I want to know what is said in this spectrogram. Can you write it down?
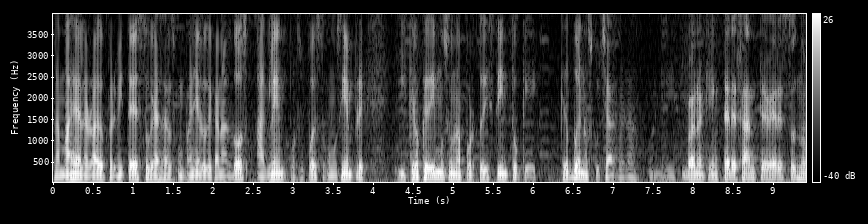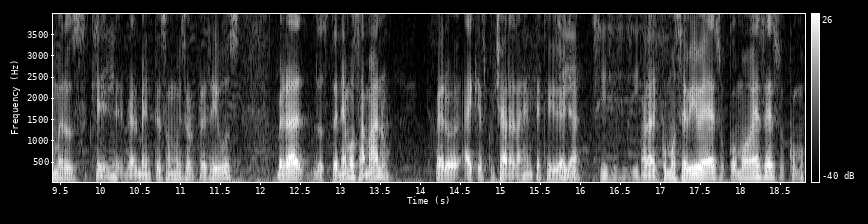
La magia de la radio permite esto, gracias a los compañeros de Canal 2, a Glenn, por supuesto, como siempre, y creo que dimos un aporte distinto que, es bueno escuchar, ¿verdad? Bueno, qué interesante ver estos números que realmente son muy sorpresivos, ¿verdad? Los tenemos a mano, pero hay que escuchar a la gente que vive allá. Sí, sí, sí, sí. Para ver cómo se vive eso, cómo es eso, cómo,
